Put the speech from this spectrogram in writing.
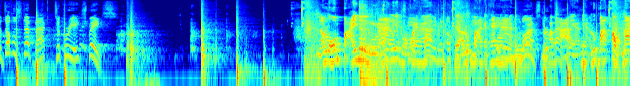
A double step back to create space. แล้วล้มไปหนึ่งฮะเรียบร้อยฮะเดี๋ยวเอาลูกบาสกระแทกหน้าดูฮะดูภาพช้าเลยฮะเนี่ยลูกบาสตบหน้า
